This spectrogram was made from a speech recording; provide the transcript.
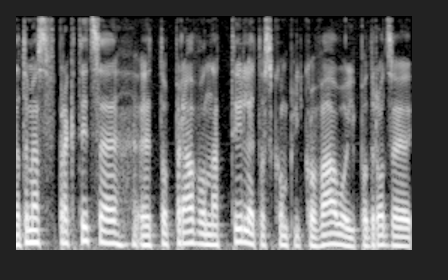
Natomiast w praktyce e, to prawo na tyle to skomplikowało i po drodze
